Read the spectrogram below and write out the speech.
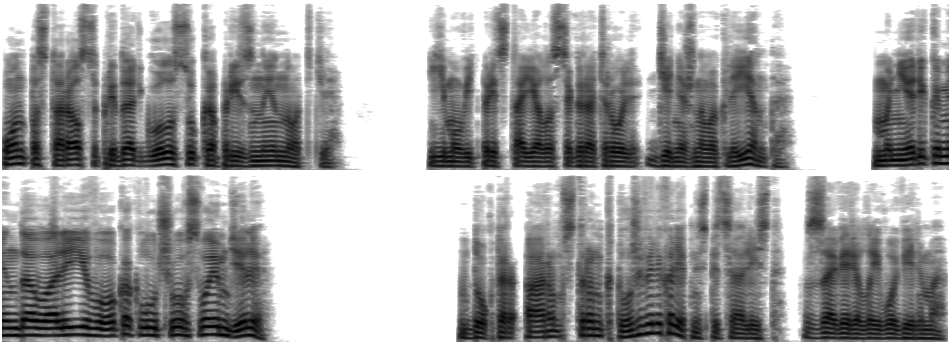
Он постарался придать голосу капризные нотки. Ему ведь предстояло сыграть роль денежного клиента. «Мне рекомендовали его как лучшего в своем деле». «Доктор Армстронг тоже великолепный специалист», — заверила его Вильма.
